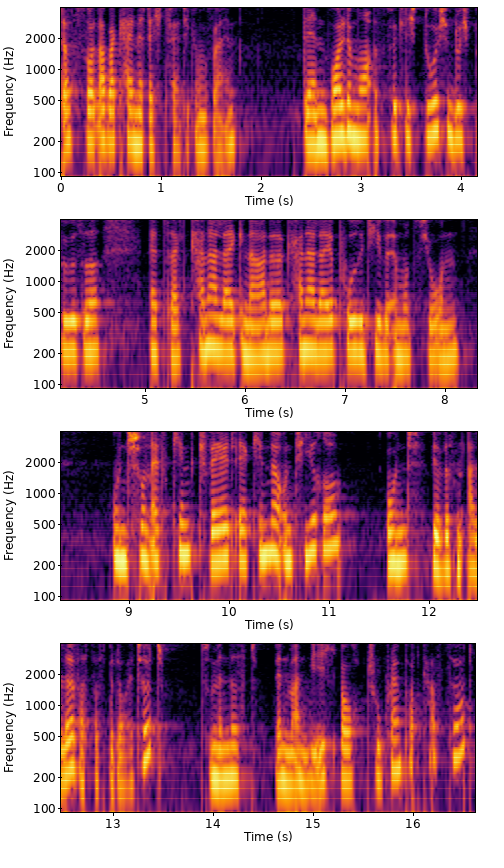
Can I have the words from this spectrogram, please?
Das soll aber keine Rechtfertigung sein. Denn Voldemort ist wirklich durch und durch böse. Er zeigt keinerlei Gnade, keinerlei positive Emotionen. Und schon als Kind quält er Kinder und Tiere. Und wir wissen alle, was das bedeutet. Zumindest, wenn man wie ich auch True Crime Podcasts hört.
